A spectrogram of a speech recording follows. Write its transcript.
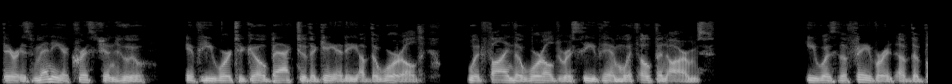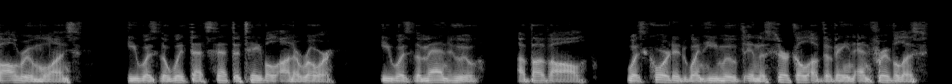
There is many a Christian who, if he were to go back to the gaiety of the world, would find the world receive him with open arms. He was the favorite of the ballroom once, he was the wit that set the table on a roar, he was the man who, above all, was courted when he moved in the circle of the vain and frivolous,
